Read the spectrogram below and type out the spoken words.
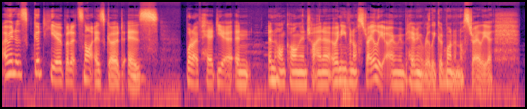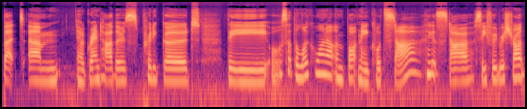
I mean, it's good here, but it's not as good as what I've had yet in in Hong Kong and China, and even Australia. I remember having a really good one in Australia, but um, you know, Grand Harbour's pretty good. The what was it? The local one out in Botany called Star. I think it's Star Seafood Restaurant.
